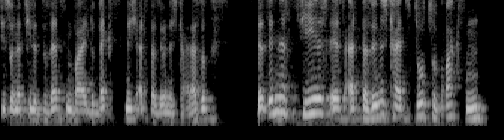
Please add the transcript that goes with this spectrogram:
die so eine Ziele zu setzen, weil du wächst nicht als Persönlichkeit. Also der Sinn des Ziels ist, als Persönlichkeit so zu wachsen,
